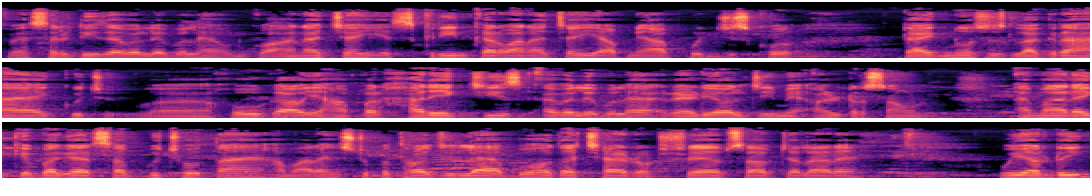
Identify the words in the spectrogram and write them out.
فیسلٹیز اویلیبل ہیں، ان کو آنا چاہیے اسکرین کروانا چاہیے اپنے آپ کو، جس کو ڈائگنوسس لگ رہا ہے، کچھ ہوگا۔ یہاں پر ہر ایک چیز اویلیبل ہے۔ ریڈیولوجی میں الٹرا ساؤنڈ ایم آر آئی کے بغیر سب کچھ ہوتا ہے۔ ہمارا ہسٹوپیتھولوجی لیب بہت اچھا ہے، ڈاکٹر شعیب صاحب چلا رہے ہیں۔ We are doing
